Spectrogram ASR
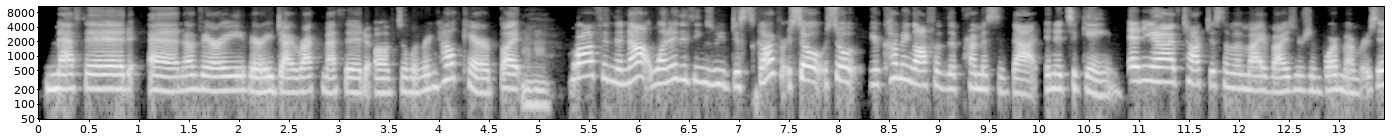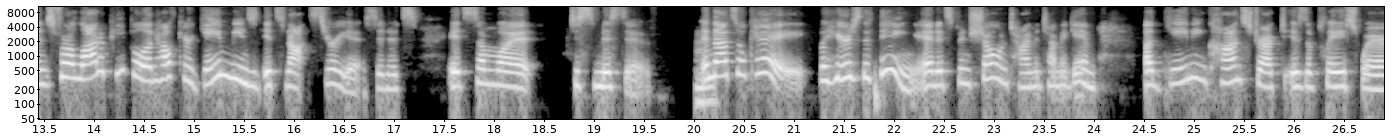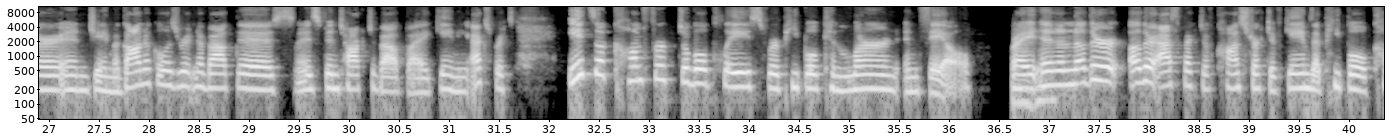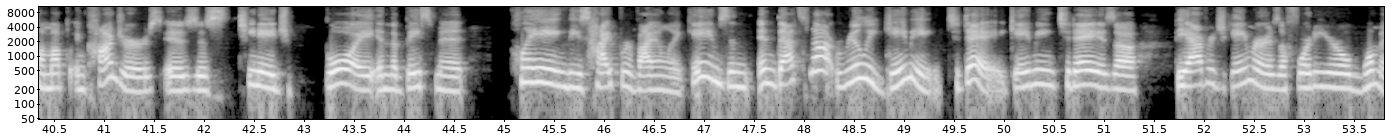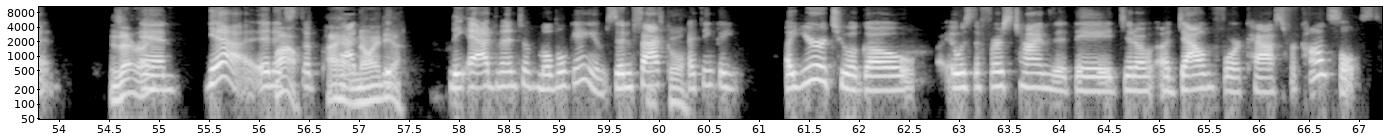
method and a very very direct method of delivering healthcare but mm-hmm. more often than not one of the things we've discovered so so you're coming off of the premise of that and it's a game and you know i've talked to some of my advisors and board members and for a lot of people in healthcare game means it's not serious and it's it's somewhat dismissive Mm. And that's okay. But here's the thing, and it's been shown time and time again a gaming construct is a place where, and Jane McGonigal has written about this, it's been talked about by gaming experts. It's a comfortable place where people can learn and fail right mm-hmm. and another other aspect of constructive game that people come up and conjures is this teenage boy in the basement playing these hyper violent games and and that's not really gaming today gaming today is a the average gamer is a 40 year old woman is that right and yeah and wow. it's the i had ad- no idea the, the, advent of mobile games in fact cool. i think a, a year or two ago it was the first time that they did a, a down forecast for consoles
